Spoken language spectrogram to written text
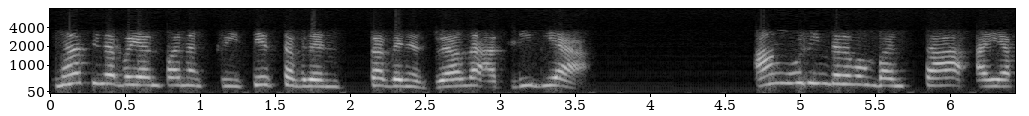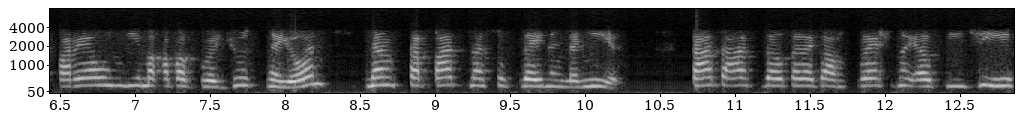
na sinabayan pa ng krisis sa, Venezuela at Libya. Ang huling dalawang bansa ay parehong hindi makapag-produce ngayon ng sapat na supply ng langis. Tataas daw talaga ang presyo ng LPG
